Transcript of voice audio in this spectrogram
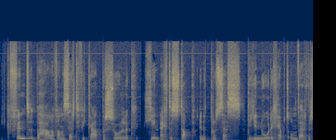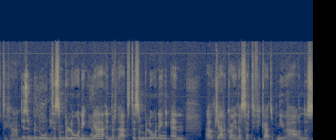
Ik vind het behalen van een certificaat persoonlijk geen echte stap in het proces die je nodig hebt om verder te gaan. Het is een beloning. Het is een beloning, ja, ja inderdaad. Het is een beloning en Elk jaar kan je dat certificaat opnieuw halen. Dus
